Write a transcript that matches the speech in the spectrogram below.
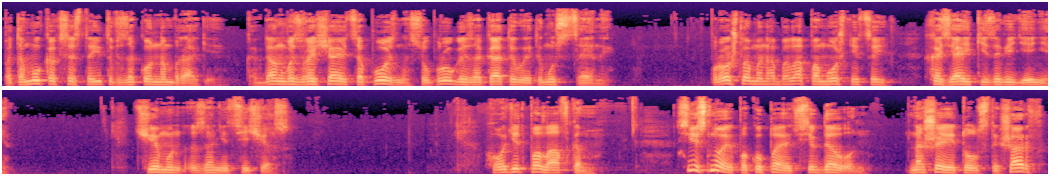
потому как состоит в законном браке. Когда он возвращается поздно, супруга закатывает ему сцены. В прошлом она была помощницей хозяйки заведения чем он занят сейчас. Ходит по лавкам. Съестное покупает всегда он. На шее толстый шарф,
